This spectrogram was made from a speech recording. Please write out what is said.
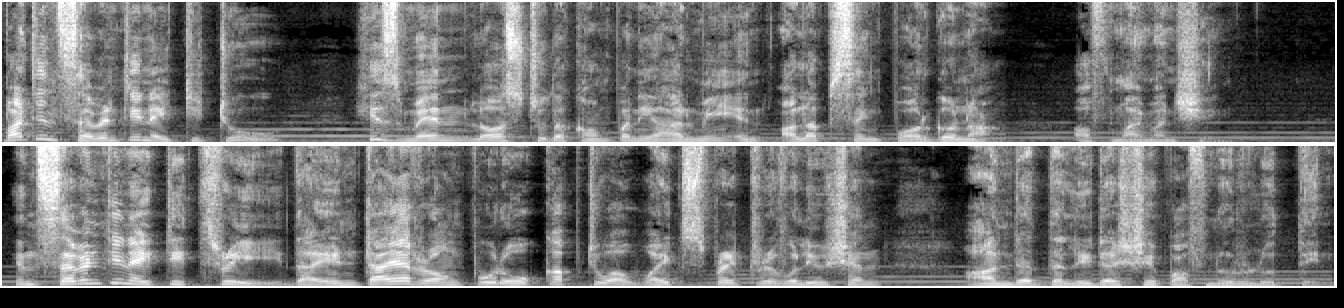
But in 1782, his men lost to the company army in Alap Singh Pargana of Maimansingh. In 1783, the entire Rangpur woke up to a widespread revolution under the leadership of Nuruluddin.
